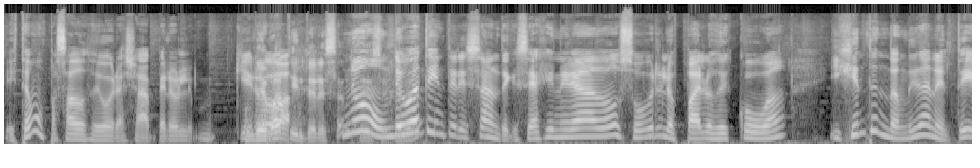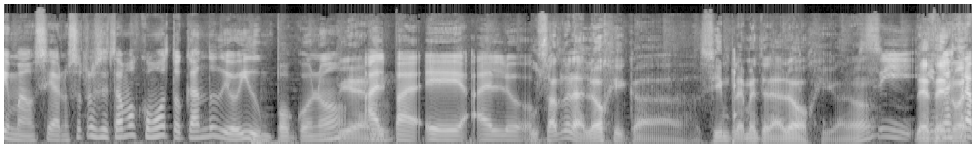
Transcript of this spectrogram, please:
estamos pasados de hora ya, pero quiero... debate interesante No, un debate interesante que se ha generado sobre los palos de escoba y gente entendida en el tema. O sea, nosotros estamos como tocando de oído un poco, ¿no? Bien. Al pa- eh, a lo- Usando la lógica, simplemente la lógica, ¿no? Sí, desde nuestra nuestra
